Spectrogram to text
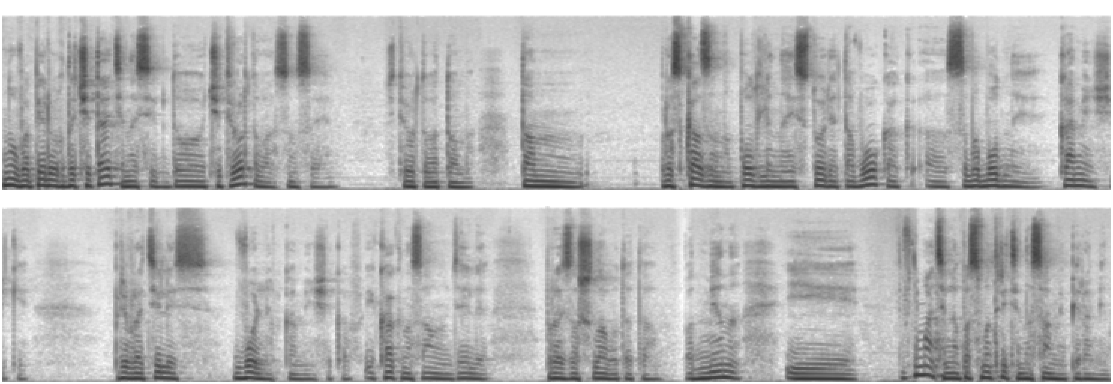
Ну, во-первых, дочитайте Насип до четвертого сенсея, четвертого тома. Там рассказана подлинная история того, как э, свободные каменщики превратились в вольных каменщиков и как на самом деле произошла вот эта подмена. И внимательно посмотрите на сами пирамиды,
